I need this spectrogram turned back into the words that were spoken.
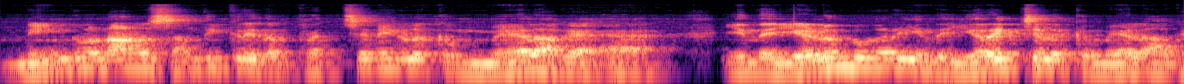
நீங்களும் நானும் சந்திக்கிற இந்த பிரச்சனைகளுக்கு மேலாக இந்த எழும்புகிற இந்த இரைச்சலுக்கு மேலாக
